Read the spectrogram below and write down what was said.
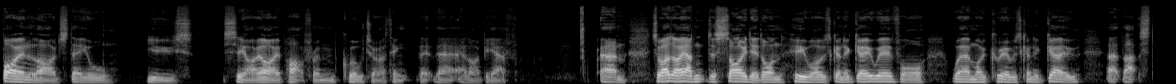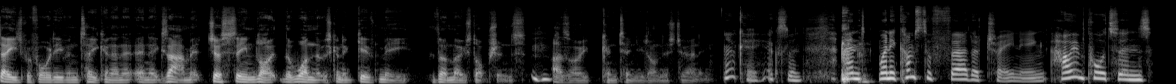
by and large, they all use CII apart from Quilter. I think that they're LIBF. Um, so as I hadn't decided on who I was going to go with or where my career was going to go at that stage before I'd even taken an, an exam, it just seemed like the one that was going to give me the most options as I continued on this journey. Okay, excellent. And when it comes to further training, how important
